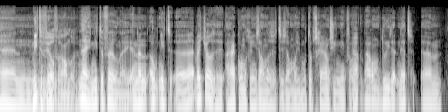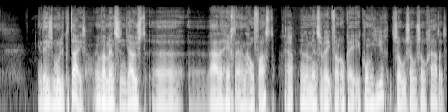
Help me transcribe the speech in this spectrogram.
En, niet te veel veranderen. Nee, niet te veel, nee. En dan ook niet, eh, weet je wel, de aankondiging is anders. Het is allemaal, je moet op het scherm zien. Denk van, Ja. waarom doe je dat net ehm, in deze moeilijke tijd? En waar mensen juist eh, waarde hechten aan hou vast. Ja. En dan mensen weten van, oké, ik kom hier, zo, zo, zo gaat het.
